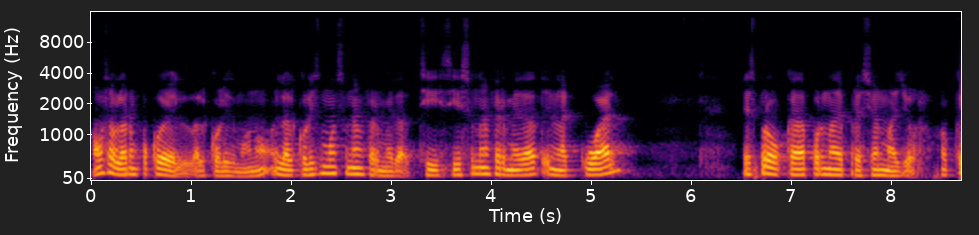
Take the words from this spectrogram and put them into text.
Vamos a hablar un poco del alcoholismo, ¿no? El alcoholismo es una enfermedad, sí, sí es una enfermedad en la cual es provocada por una depresión mayor, ¿ok?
